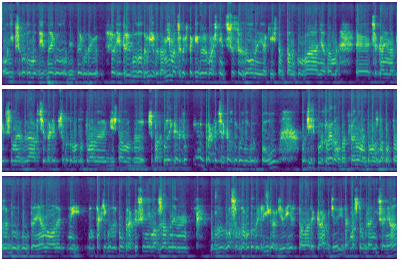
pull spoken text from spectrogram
oni przychodzą od jednego, od jednego w zasadzie trybu do drugiego. Tam nie ma czegoś takiego, że właśnie trzy sezony, jakieś tam tankowania, tam e, czekanie na pierwszy mecz w drafcie, tak jak to, to mamy gdzieś tam w przypadku Lakersów i praktycznie każdego innego zespołu. No ci spór to wiadomo, to fenomen, to można powtarzać do znudzenia, no ale takiego zespołu praktycznie nie ma w żadnym, no, zwłaszcza w zawodowych ligach, gdzie jest salary gdzie jednak masz te ograniczenia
